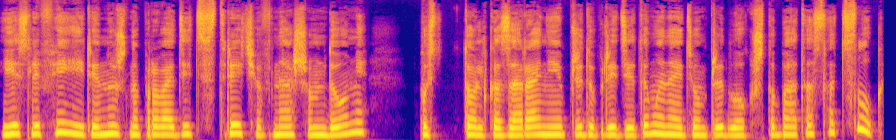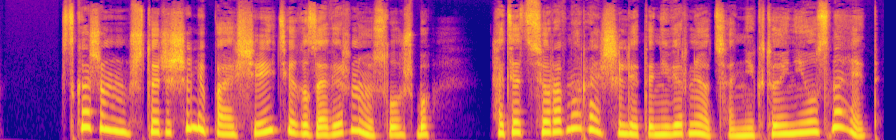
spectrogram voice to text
Если Фейре нужно проводить встречи в нашем доме, пусть только заранее предупредит, и мы найдем предлог, чтобы отослать слуг. Скажем, что решили поощрить их за верную службу. Отец все равно раньше лета не вернется, никто и не узнает».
